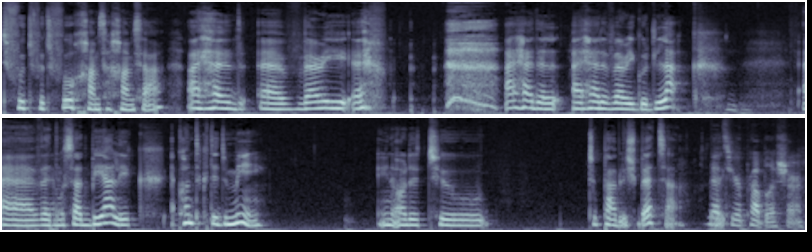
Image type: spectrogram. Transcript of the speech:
tfu tfu tfu, khamsa khamsa. I had a very, uh, I had a, I had a very good luck uh, that Mossad Bialik contacted me in order to to publish Betza. That's like, your publisher.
